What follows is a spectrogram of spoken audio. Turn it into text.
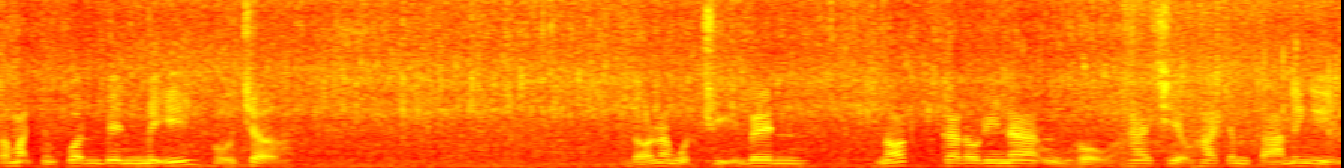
các mạnh thường quân bên Mỹ hỗ trợ. Đó là một chị bên North Carolina ủng hộ 2 triệu 280 nghìn.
